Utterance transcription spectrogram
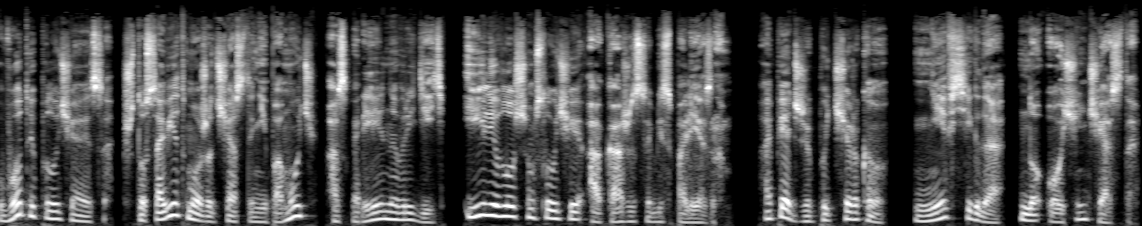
Вот и получается, что совет может часто не помочь, а скорее навредить, или в лучшем случае окажется бесполезным. Опять же подчеркну, не всегда, но очень часто.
